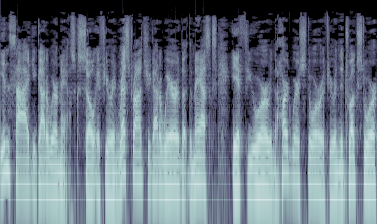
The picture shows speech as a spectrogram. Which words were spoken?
inside, you got to wear masks. So if you're in restaurants, you got to wear the, the masks. If you're in the hardware store, if you're in the drugstore,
